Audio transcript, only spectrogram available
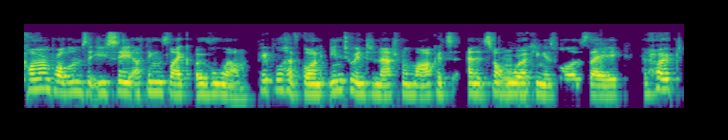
common problems that you see are things like overwhelm. People have gone into international markets and it's not mm. working as well as they had hoped.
